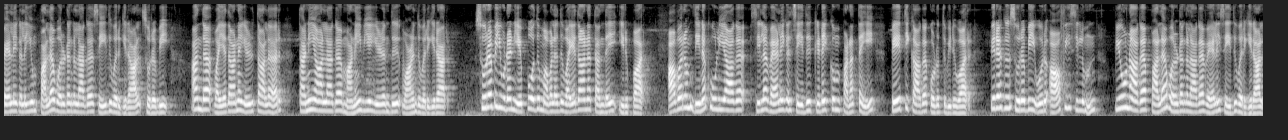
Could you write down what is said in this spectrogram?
வேலைகளையும் பல வருடங்களாக செய்து வருகிறாள் சுரபி. அந்த வயதான எழுத்தாளர் தனியாளாக மனைவியை இழந்து வாழ்ந்து வருகிறார். சுரபியுடன் எப்போதும் அவளது வயதான தந்தை இருப்பார். அவரும் தினக்கூலியாக சில வேலைகள் செய்து கிடைக்கும் பணத்தை பேத்திக்காக கொடுத்து விடுவார். பிறகு சுரபி ஒரு ஆஃபீஸிலும் பியூனாக பல வருடங்களாக வேலை செய்து வருகிறாள்.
